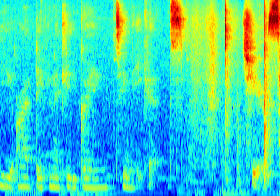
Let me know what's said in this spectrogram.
You are definitely going to make it cheers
